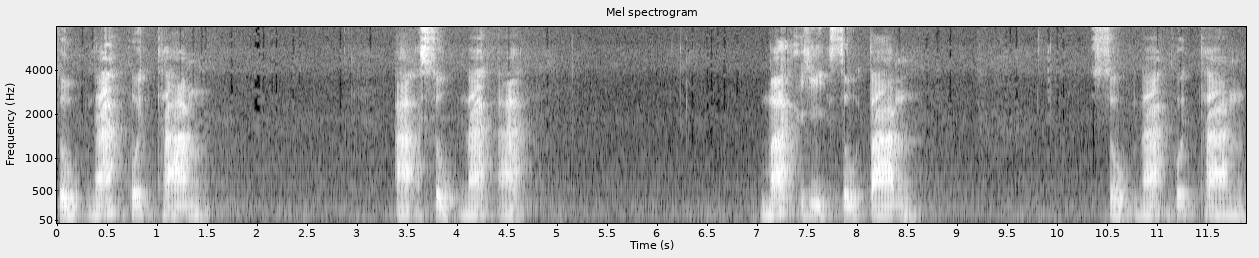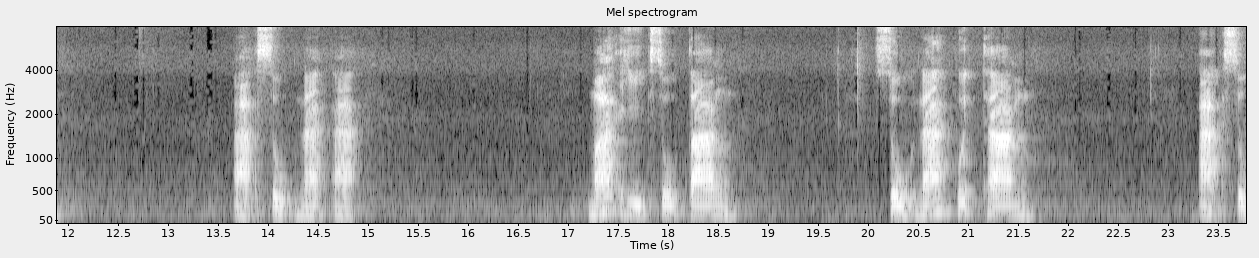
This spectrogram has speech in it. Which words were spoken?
สุนะพุทธังอสุนะอะมะหิสุตัง สุนะพุทธังอสุนะอะมะหิสุตัง สุนะพุทธังอสุ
